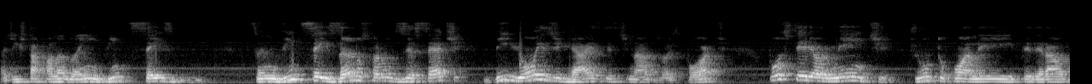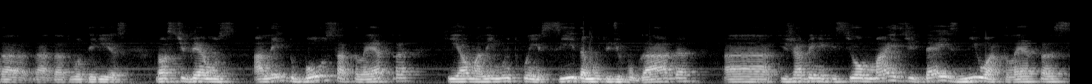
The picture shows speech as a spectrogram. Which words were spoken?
A gente está falando aí em 26, são 26 anos, foram 17 bilhões de reais destinados ao esporte. Posteriormente, junto com a lei federal da, da, das loterias, nós tivemos a lei do Bolsa Atleta, que é uma lei muito conhecida, muito divulgada, uh, que já beneficiou mais de 10 mil atletas,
